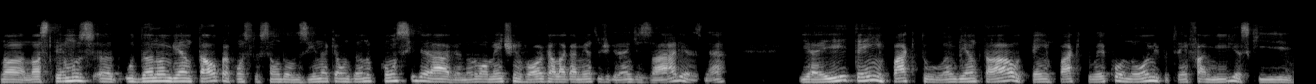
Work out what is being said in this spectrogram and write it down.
Nós, nós temos uh, o dano ambiental para a construção da usina, que é um dano considerável. Normalmente envolve alagamento de grandes áreas, né? E aí tem impacto ambiental, tem impacto econômico, tem famílias que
